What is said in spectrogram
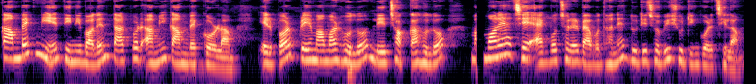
কামব্যাক নিয়ে তিনি বলেন তারপর আমি কামব্যাক করলাম। এরপর প্রেম আমার হলো লে ছক্কা হলো। মনে আছে এক বছরের ব্যবধানে দুটি ছবি শুটিং করেছিলাম।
